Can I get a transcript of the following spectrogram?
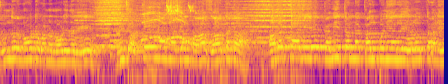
ಸುಂದರ ನೋಟವನ್ನು ನೋಡಿದರೆ ನಿಜಕ್ಕೂ ನಮ್ಮ ಜನ್ಮ ಸಾರ್ಥಕ. ಅದಕ್ಕಾಗಿಯೇ ಕವಿ ತನ್ನ ಕಲ್ಪನೆಯಲ್ಲಿ ಹೇಳುತ್ತಾನೆ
